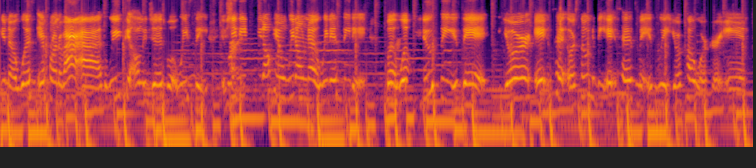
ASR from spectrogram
you know what's in front of our eyes, we can only judge what we see. If Right. she didn't cheat on him, we don't know. We didn't see that. But mm-hmm. what we do see is that your ex or soon to be ex husband is with your coworker and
